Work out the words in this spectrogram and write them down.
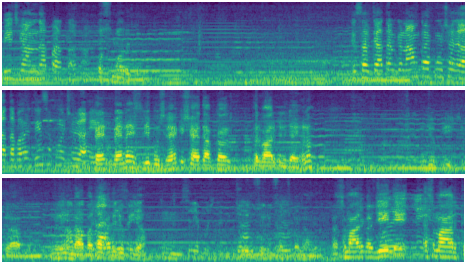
بیچ کے اندر پڑتا اسمارک गांव का इलाहाबाद के आगे क्या क्या स्मारक स्मारक हाँ बीच के अंदर पड़ता था ਅਸਮਾਰਕ ये सब जातन के नाम का पूछा जाता बहुत दिन से पूछ रही मैं मैं ना इसलिए पूछ रहे हैं कि शायद आपका परिवार मिल जाए है ना यूपी नहीं ना बता अगर यूपी का इसलिए पूछते हैं चलो ਤੁਸੀਂ ਰਿਸਰਚ ਕਰ ਲਾਂਗੇ ਸਮਾਰਕ ਜੇ ਤੇ ਸਮਾਰਕ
